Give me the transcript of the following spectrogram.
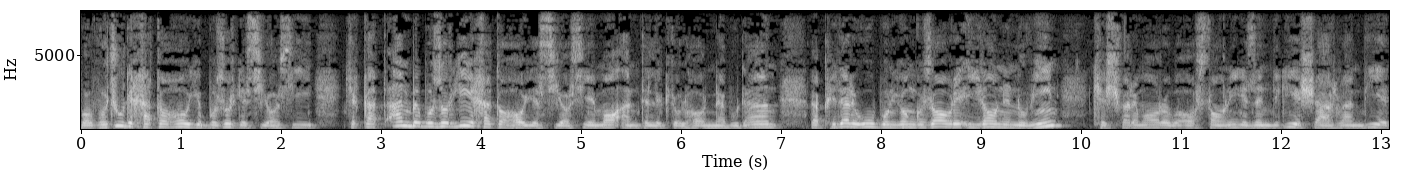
با وجود خطاهای بزرگ سیاسی که قطعا به بزرگی خطاهای سیاسی ما انتلکتول ها نبودند و پدر او بنیانگذار ایران نوین کشور ما را به آستانه زندگی شهروندی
